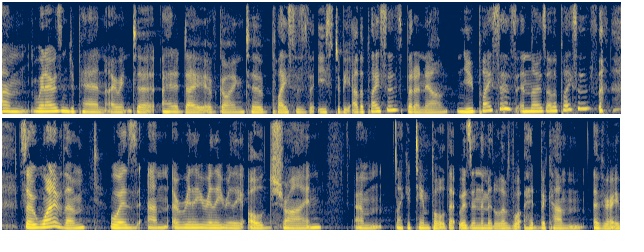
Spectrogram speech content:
Um, when I was in Japan, I went to, I had a day of going to places that used to be other places, but are now new places in those other places. so one of them was um, a really, really, really old shrine, um, like a temple that was in the middle of what had become a very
